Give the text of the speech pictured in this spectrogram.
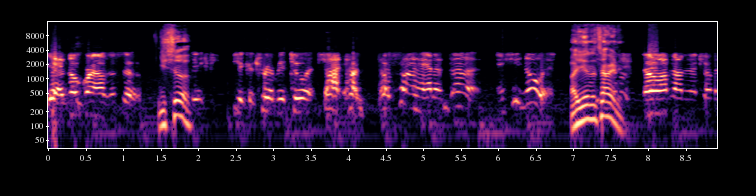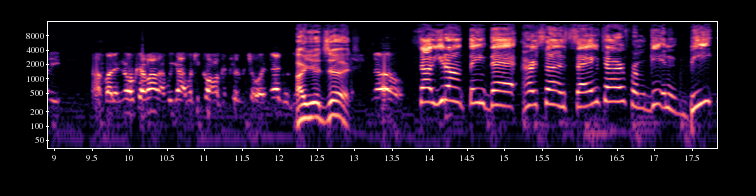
she has no grounds to sue. You sure? She, she contributed to it. Shot her, her son had a gun, and she knew it. Are you an attorney? No, I'm not an attorney, Uh, but in North Carolina, we got what you call contributory negligence. Are you a judge? No. So you don't think that her son saved her from getting beat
